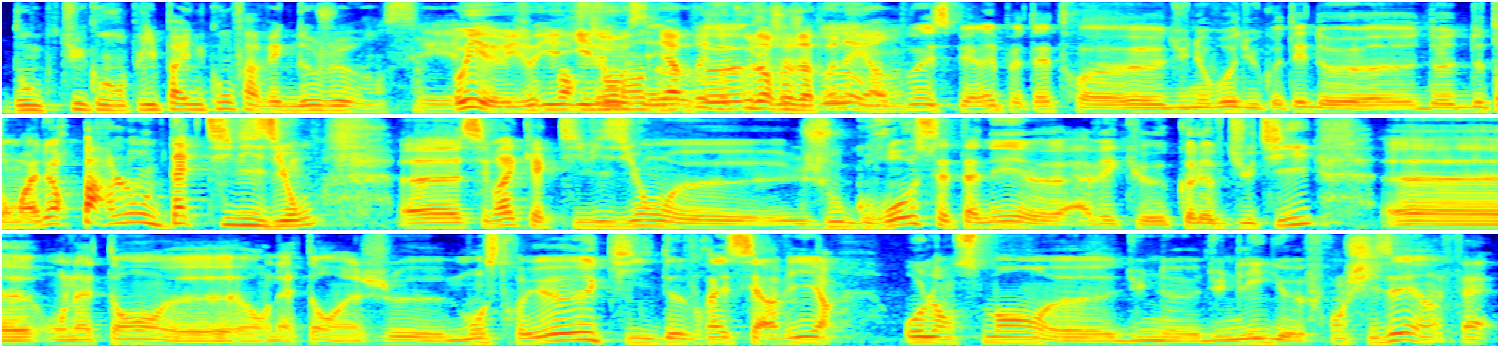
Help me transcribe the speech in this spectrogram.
Donc tu ne remplis pas une conf avec deux jeux. hein. C'est- Oui, ils, ils- ils ont Et après, ils ont tous leurs jeux on peut- japonais. On hein. peut espérer peut-être euh, du nouveau du côté de, de, de Tomb Raider. Parlons d'Activision. Euh, c'est vrai qu'Activision euh, joue gros cette année euh, avec euh, Call of Duty. Euh, on, attend, euh, on attend un jeu monstrueux qui devrait servir au lancement euh, d'une ligue franchisée. hein. Fait,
